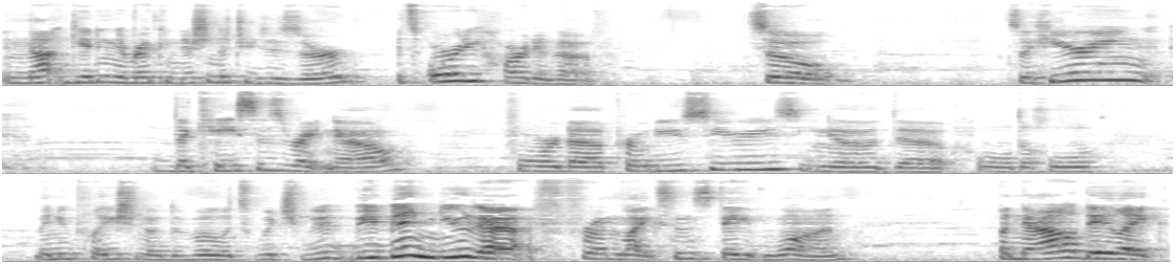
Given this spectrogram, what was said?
and not getting the recognition that you deserve, it's already hard enough. So, so hearing the cases right now for the produce series, you know, the whole the whole manipulation of the votes, which we, we've been knew that from like since day one, but now they like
